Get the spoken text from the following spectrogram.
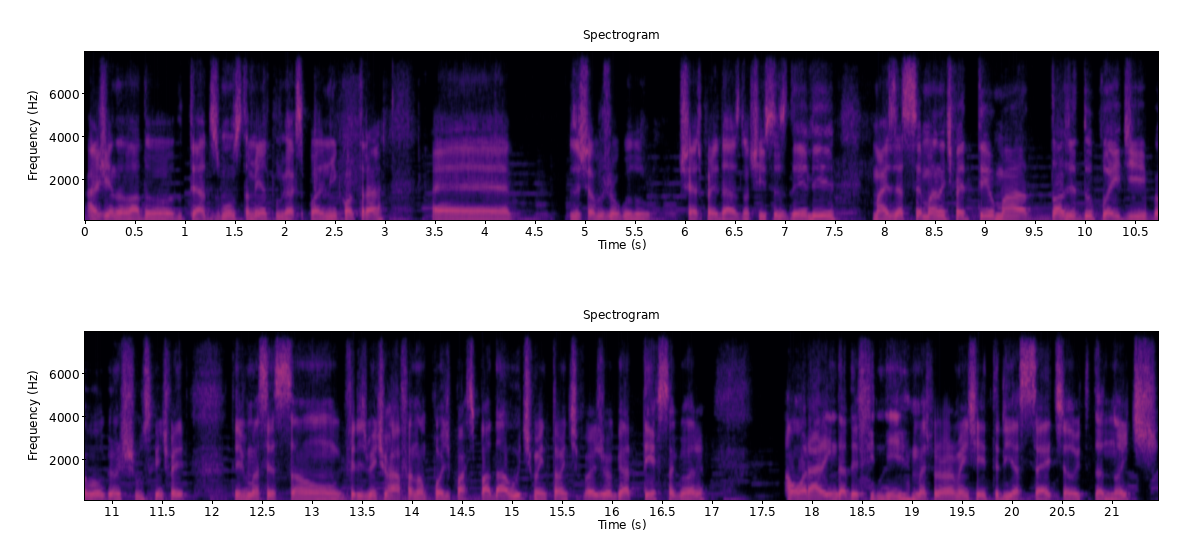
agenda lá do, do Terra dos Mundos também, outro lugar que você pode me encontrar. É, deixar o jogo do chat para dar as notícias dele. Mas essa semana a gente vai ter uma dose dupla aí de Bubblegum Shoes, que a gente vai. Teve uma sessão. Infelizmente o Rafa não pôde participar da última, então a gente vai jogar terça agora. Há um horário ainda a definir, mas provavelmente entre as 7 e as 8 da noite.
